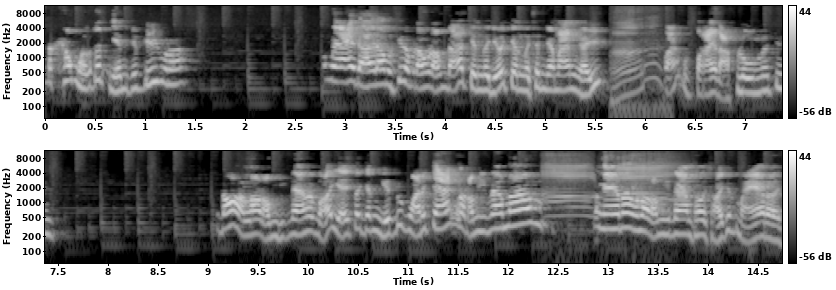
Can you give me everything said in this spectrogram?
Nó không hề có trách nhiệm chữ ký của nó không ai đời đâu mà ký hợp đồng động đã chừng rồi giữa chừng rồi xin nhà mai nghỉ. Phán một tay đạp luôn đó chứ. Đó là lao động việt nam bởi vậy tới doanh nghiệp nước ngoài nó chán lao động việt nam lắm. Nó nghe đó lao động việt nam thôi sợ chết mẹ rồi.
